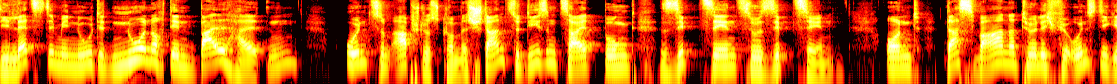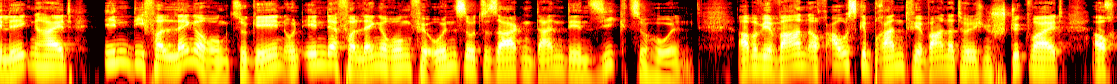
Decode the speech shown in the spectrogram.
die letzte Minute nur noch den Ball halten und zum Abschluss kommen. Es stand zu diesem Zeitpunkt 17 zu 17. Und das war natürlich für uns die Gelegenheit, in die Verlängerung zu gehen und in der Verlängerung für uns sozusagen dann den Sieg zu holen. Aber wir waren auch ausgebrannt, wir waren natürlich ein Stück weit auch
